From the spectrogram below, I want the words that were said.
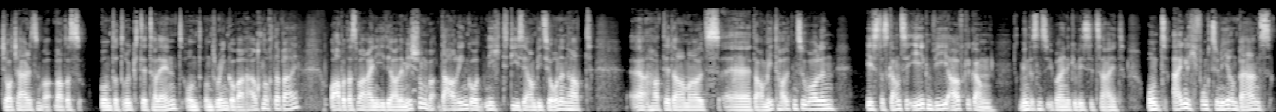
George Harrison war, war das unterdrückte Talent und, und Ringo war auch noch dabei. Aber das war eine ideale Mischung. Da Ringo nicht diese Ambitionen hat, äh, hatte damals äh, da mithalten zu wollen, ist das Ganze irgendwie aufgegangen mindestens über eine gewisse Zeit. Und eigentlich funktionieren Bands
